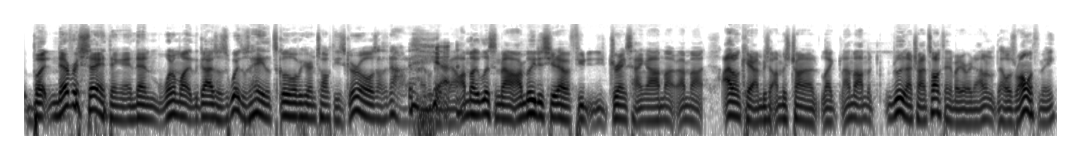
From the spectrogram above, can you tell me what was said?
But never said anything. And then one of my the guys I was with was, "Hey, let's go over here and talk to these girls." I was like, "Nah, nah I'm Yeah. I'm like, "Listen, Mal, I'm really just here to have a few drinks, hang out. I'm not, I'm not, I don't care. I'm just, I'm just trying to like, I'm not, I'm really not trying to talk to anybody right now. I don't know what the hell's wrong with me."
